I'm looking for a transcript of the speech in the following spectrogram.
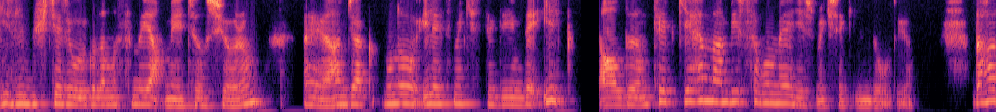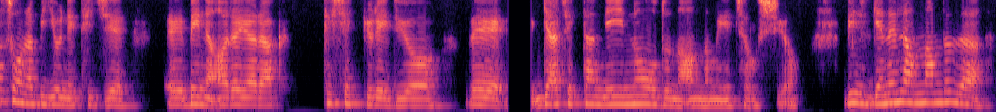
Gizli müşteri uygulamasını yapmaya çalışıyorum. Ee, ancak bunu iletmek istediğimde ilk aldığım tepki hemen bir savunmaya geçmek şeklinde oluyor. Daha sonra bir yönetici e, beni arayarak teşekkür ediyor ve gerçekten neyin ne olduğunu anlamaya çalışıyor. Biz genel anlamda da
